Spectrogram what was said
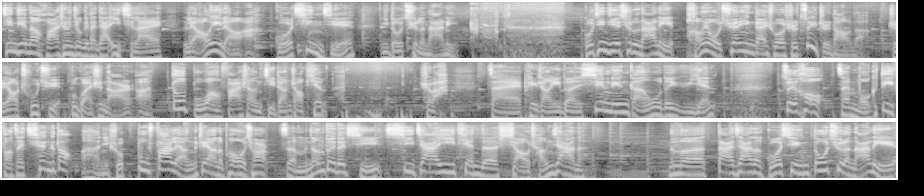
今天呢，华生就给大家一起来聊一聊啊，国庆节你都去了哪里？国庆节去了哪里？朋友圈应该说是最知道的，只要出去，不管是哪儿啊，都不忘发上几张照片，是吧？再配上一段心灵感悟的语言，最后在某个地方再签个到啊！你说不发两个这样的朋友圈，怎么能对得起七加一天的小长假呢？那么大家的国庆都去了哪里？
